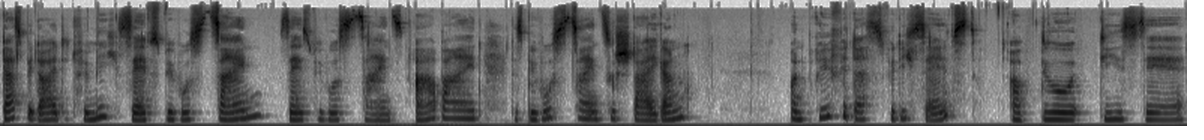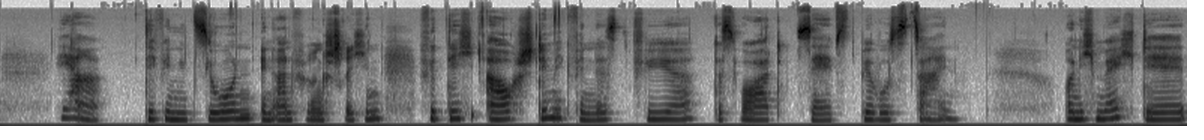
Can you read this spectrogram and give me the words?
das bedeutet für mich Selbstbewusstsein, Selbstbewusstseinsarbeit, das Bewusstsein zu steigern und prüfe das für dich selbst, ob du diese ja, Definition in Anführungsstrichen für dich auch stimmig findest für das Wort Selbstbewusstsein. Und ich möchte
